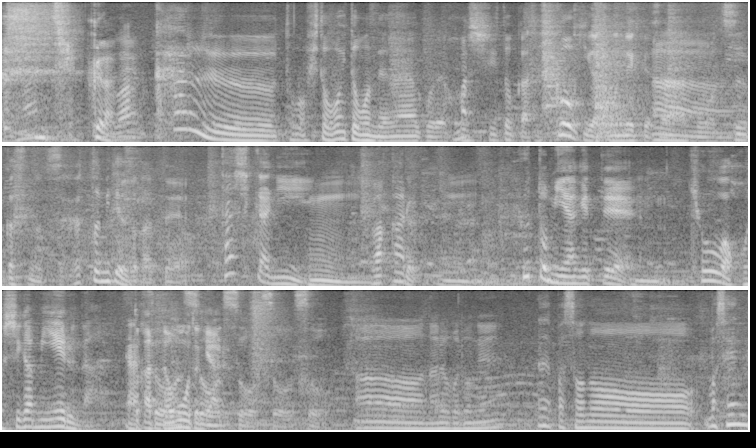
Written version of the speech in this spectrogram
ンチックだわねかると人多いと思うんだよなこれ。ま星とか飛行機が飛んできてさこう通過するのずっと見てるとかって。確かにん。わかる。ふと見上げて、今日は星が見えるなとかって思う時ある。そうそうそうそう。ああなるほどね。やっぱその、まあ、銭湯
